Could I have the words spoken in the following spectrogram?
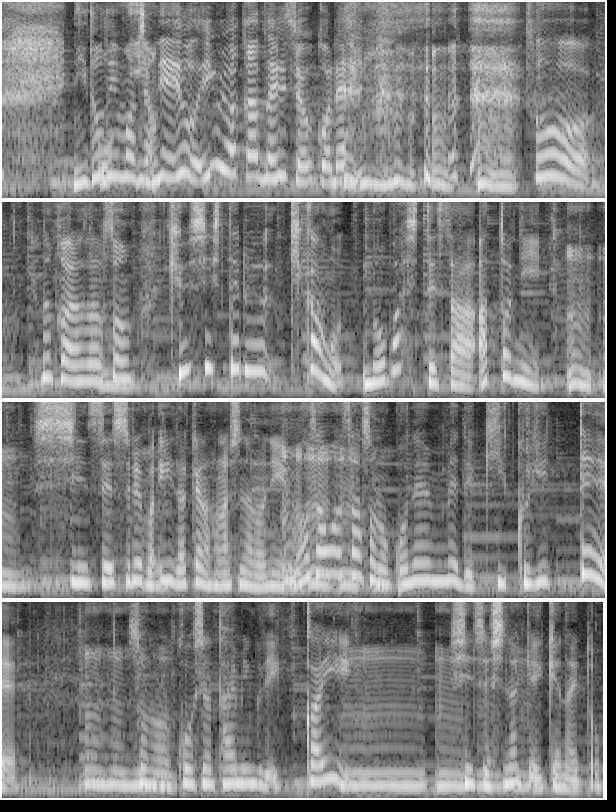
二度手間じゃん。ね、意味わかんないでしょこれ。そうだからさ、うんその休止してる期間を延ばしてさ後に申請すればいいだけの話なのに、うんわざわうんうんうんざその5年目でき区切って。その更新のタイミングで1回申申請しなきゃいけないと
